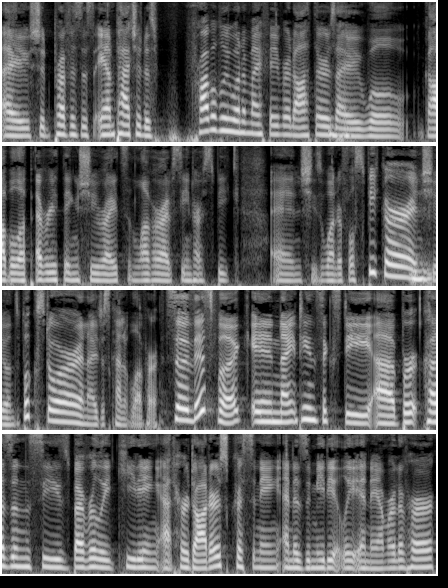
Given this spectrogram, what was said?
I should preface this. Ann Patchett is probably one of my favorite authors. I will gobble up everything she writes and love her. I've seen her speak and she's a wonderful speaker and she owns a bookstore and I just kind of love her. So this book in 1960, uh, Bert Cousins sees Beverly Keating at her daughter's christening and is immediately enamored of her.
